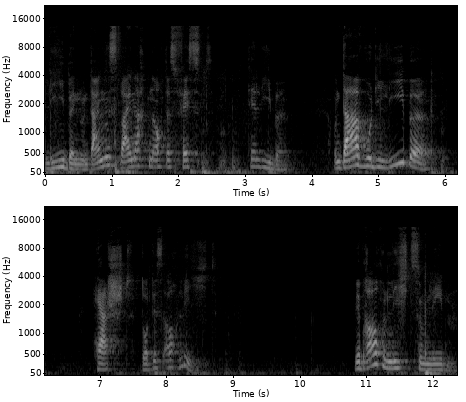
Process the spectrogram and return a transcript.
lieben. Und dann ist Weihnachten auch das Fest der Liebe. Und da, wo die Liebe herrscht, dort ist auch Licht. Wir brauchen Licht zum Leben.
